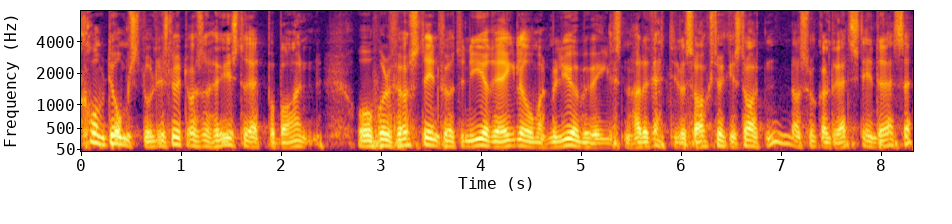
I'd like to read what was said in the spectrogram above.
kom domstolen til slutt også Høyesterett på banen. Og for det første innførte nye regler om at miljøbevegelsen hadde rett til å saksøke staten. av såkalt rettslig interesse,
